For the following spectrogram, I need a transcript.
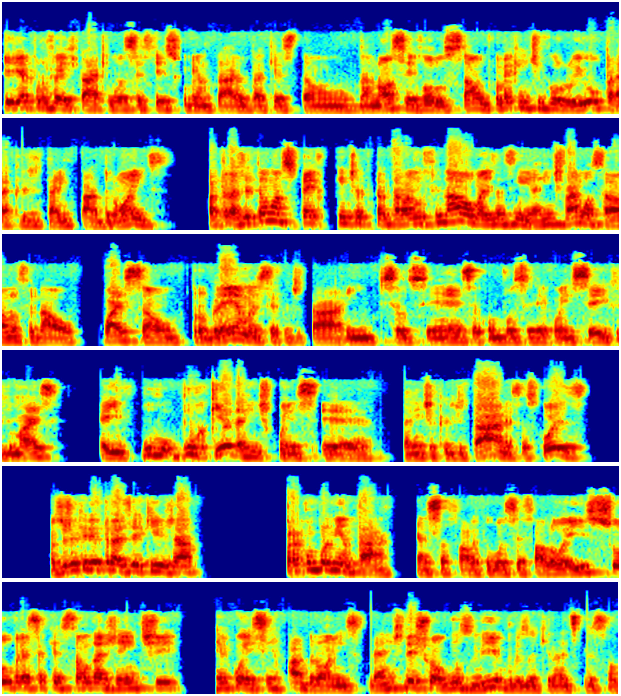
queria aproveitar que você fez comentário da questão da nossa evolução, de como é que a gente evoluiu para acreditar em padrões, para trazer até um aspecto que a gente vai tratar lá no final, mas assim, a gente vai mostrar lá no final quais são problemas de se acreditar em pseudociência, como você reconhecer e tudo mais, e por, o porquê da gente, conhecer, é, da gente acreditar nessas coisas. Mas eu já queria trazer aqui já para complementar essa fala que você falou aí sobre essa questão da gente reconhecer padrões. Né? A gente deixou alguns livros aqui na descrição.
